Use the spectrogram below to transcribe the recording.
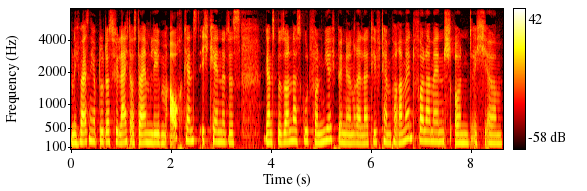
Und ich weiß nicht, ob du das vielleicht aus deinem Leben auch kennst. Ich kenne das ganz besonders gut von mir. Ich bin ja ein relativ temperamentvoller Mensch und ich ähm,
